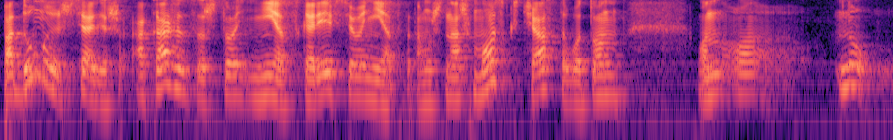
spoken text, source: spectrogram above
подумаешь, сядешь, окажется, что нет, скорее всего нет, потому что наш мозг часто вот он, он, он, ну,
